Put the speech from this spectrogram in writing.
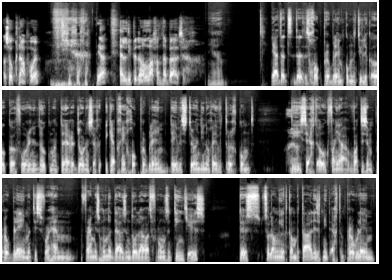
Dat is ook knap hoor. Ja. ja. En liepen dan lachend naar buiten. Ja. Ja, dat, dat het gokprobleem komt natuurlijk ook uh, voor in de documentaire. Jordan zegt, ik heb geen gokprobleem. David Stern, die nog even terugkomt, die ja. zegt ook van, ja, wat is een probleem? Het is voor hem, voor hem is 100.000 dollar wat voor ons een tientje is. Dus zolang hij het kan betalen, is het niet echt een probleem.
